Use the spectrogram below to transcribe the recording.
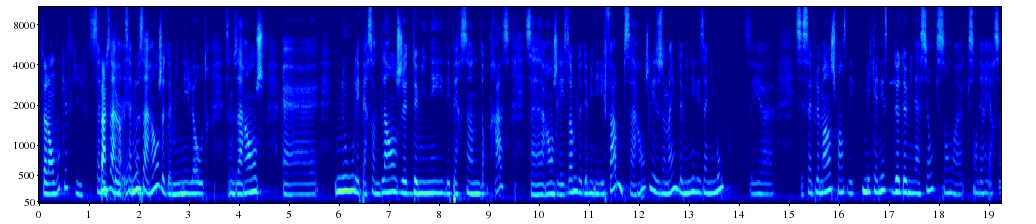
selon vous, qu'est-ce qui Ça nous, arrange, ça nous arrange de dominer l'autre. Ça nous arrange, euh, nous, les personnes blanches, de dominer des personnes d'autres races. Ça arrange les hommes de dominer les femmes, puis ça arrange les humains de dominer les animaux. C'est euh, c'est simplement, je pense, des mécanismes de domination qui sont, euh, qui sont derrière ça.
